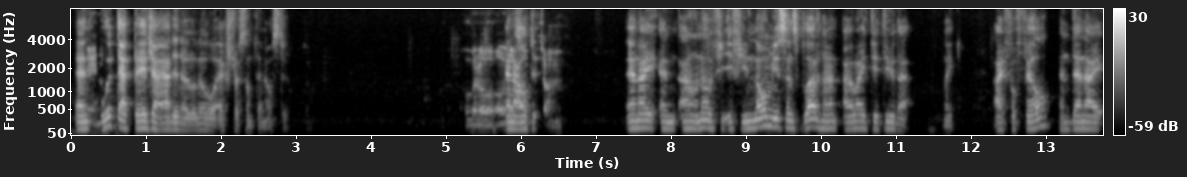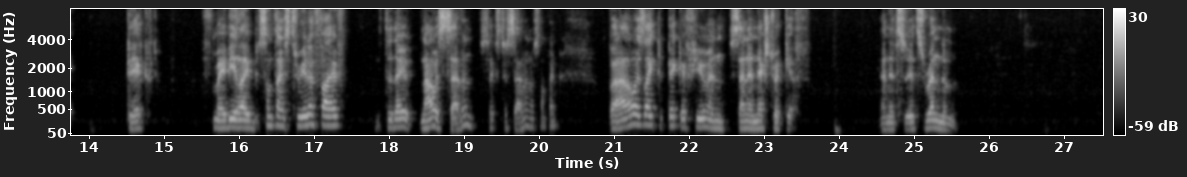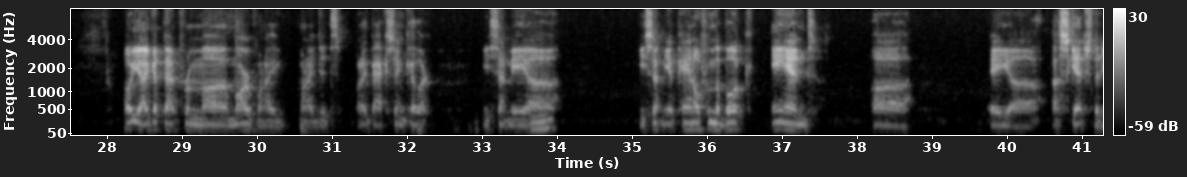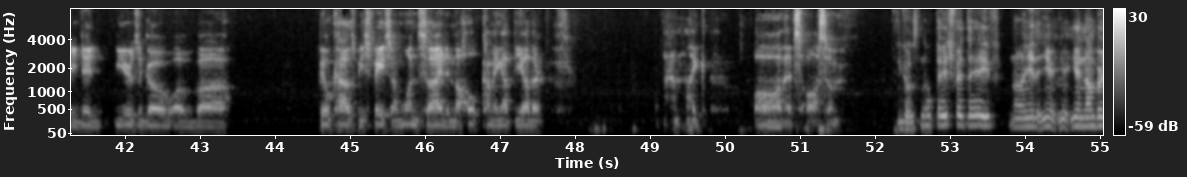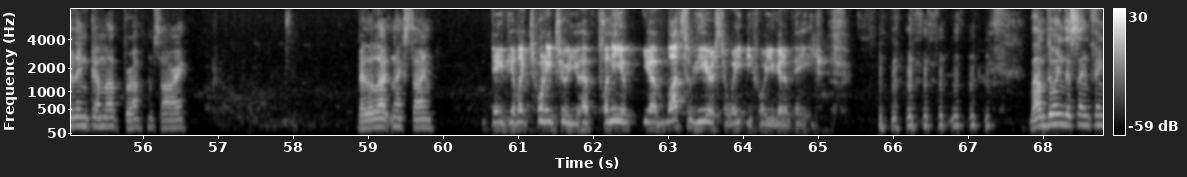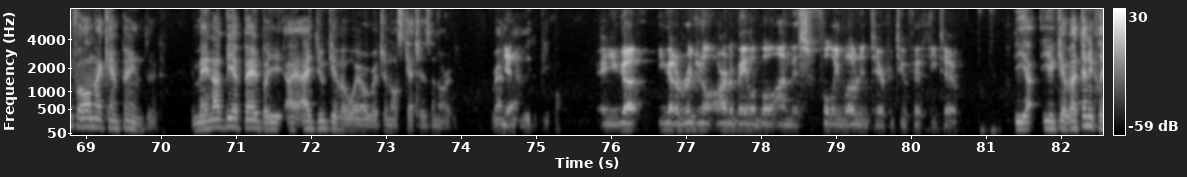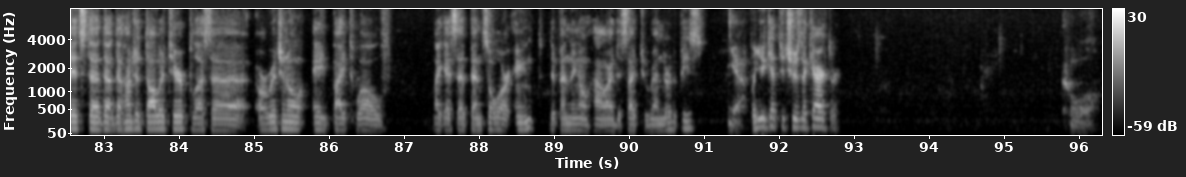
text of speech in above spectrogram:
And with that page, I added a little extra something else too. A little, a little And I'll do- something. And I and I don't know if you, if you know me since Blood Hunt, I like to do that. Like I fulfill and then I pick maybe like sometimes three to five. Today now it's seven, six to seven or something. But I always like to pick a few and send an extra gift. And it's it's random. Oh yeah, I got that from uh, Marv when I when I did when I backed Sin Killer. He sent me uh Mhm. he sent me a panel from the book and uh a uh, a sketch that he did years ago of uh Bill Cosby's face on one side and the Hulk coming out the other. I'm like, oh, that's awesome. He goes, no page for Dave. No, you, your your number didn't come up, bro. I'm sorry. Better luck next time. Dave, you're like 22. You have plenty of you have lots of years to wait before you get a page. but I'm doing the same thing for all my campaigns, dude. It may not be a page, but I, I do give away original sketches and art randomly to people. and you got you got original art available on this fully loaded tier for 250 too Yeah, you get but technically it's the the, the hundred dollar tier plus a original eight by twelve, like I said, pencil or inked, depending on how I decide to render the piece. Yeah, But you get to choose the character, cool.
